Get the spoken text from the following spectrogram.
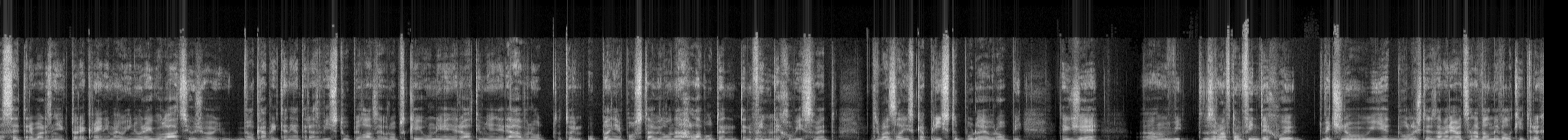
zase treba z niektoré krajiny majú inú reguláciu, že Veľká Británia teraz vystúpila z Európskej únie relatívne nedávno, to im úplne postavilo na hlavu ten, ten mhm. fintechový mm-hmm. svet, treba z hľadiska prístupu do Európy. Takže zrovna v tom fintechu väčšinou je dôležité zameriavať sa na veľmi veľký trh,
